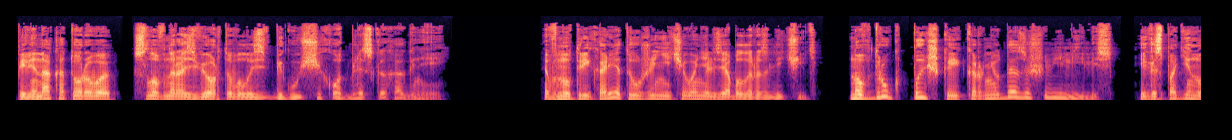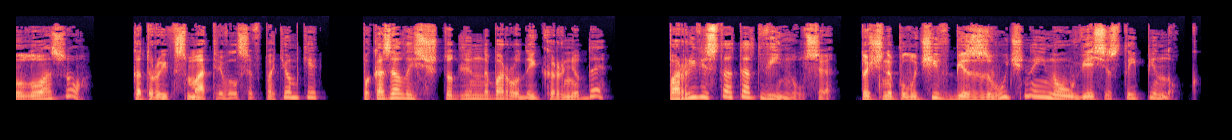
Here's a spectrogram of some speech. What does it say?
пелена которого словно развертывалась в бегущих отблесках огней. Внутри кареты уже ничего нельзя было различить, но вдруг Пышка и Корнюде зашевелились, и господину Луазо, который всматривался в потемки, показалось, что длиннобородый Корнюде порывисто отодвинулся, точно получив беззвучный, но увесистый пинок.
